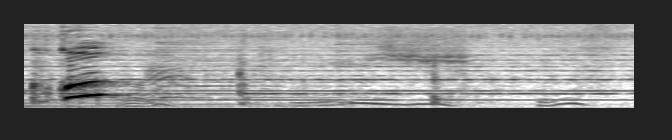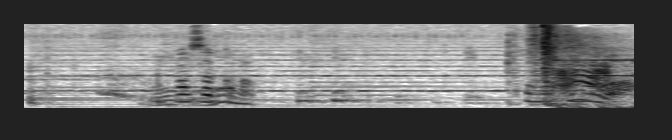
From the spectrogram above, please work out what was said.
ここ？まさかこの国は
